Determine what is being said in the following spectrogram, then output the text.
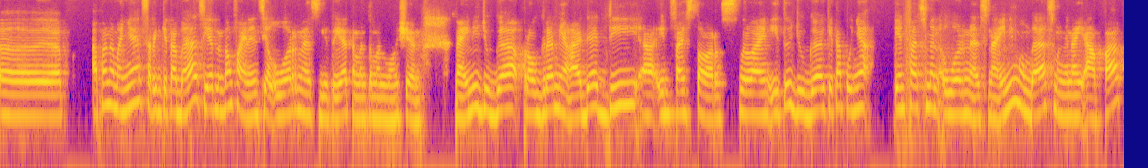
eh, apa namanya sering kita bahas ya tentang financial awareness gitu ya teman-teman motion. Nah ini juga program yang ada di uh, investor. Selain itu juga kita punya investment awareness. Nah, ini membahas mengenai apa?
